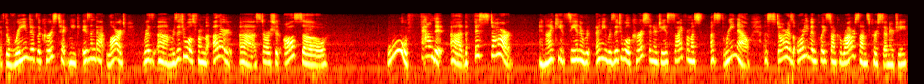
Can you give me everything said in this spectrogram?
If the range of the curse technique isn't that large, res- um, residuals from the other uh, star should also. Ooh, found it! Uh, the fifth star. And I can't see any, any residual cursed energy aside from us, us three now. A star has already been placed on Karara-san's cursed energy,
